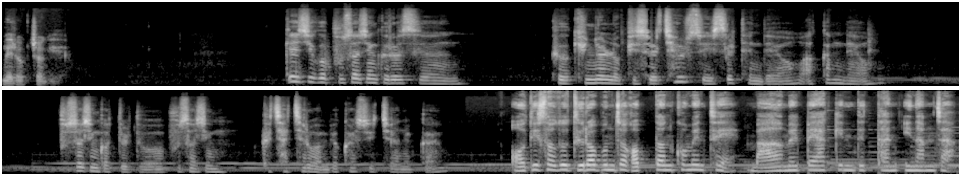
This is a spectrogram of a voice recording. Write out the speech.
매력적이에요. 깨지고 부서진 그릇은 그 균열로 빛을 채울 수 있을 텐데요. 아깝네요. 부서진 것들도 부서진 그 자체로 완벽할 수 있지 않을까요? 어디서도 들어본 적 없던 코멘트에 마음을 빼앗긴 듯한 이 남자.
